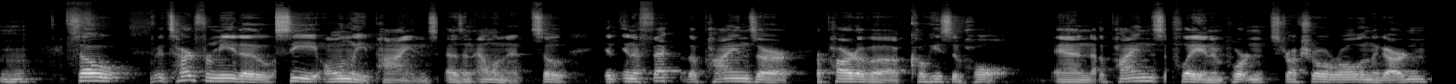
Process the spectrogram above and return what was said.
Mm-hmm. So it's hard for me to see only pines as an element. So, in, in effect, the pines are, are part of a cohesive whole. And the pines play an important structural role in the garden.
